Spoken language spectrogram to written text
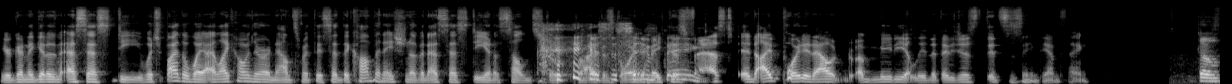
You're going to get an SSD, which, by the way, I like how in their announcement they said the combination of an SSD and a solid state drive is going to make thing. this fast. And I pointed out immediately that they just, it's the same damn thing. They're,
